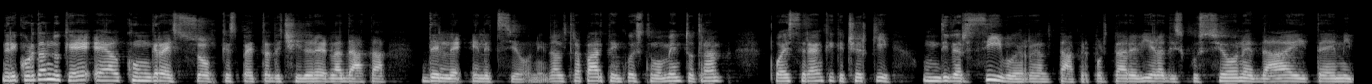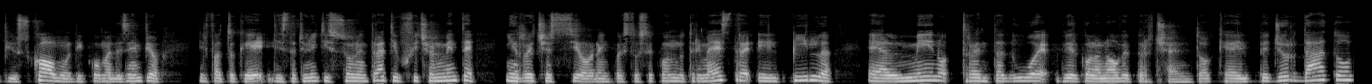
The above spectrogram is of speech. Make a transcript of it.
ricordando che è al congresso che spetta decidere la data delle elezioni. D'altra parte in questo momento Trump può essere anche che cerchi un diversivo in realtà per portare via la discussione dai temi più scomodi, come ad esempio il fatto che gli Stati Uniti sono entrati ufficialmente in recessione in questo secondo trimestre e il PIL è almeno 32,9%, che è il peggior dato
